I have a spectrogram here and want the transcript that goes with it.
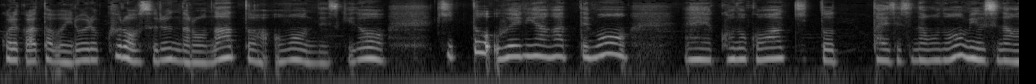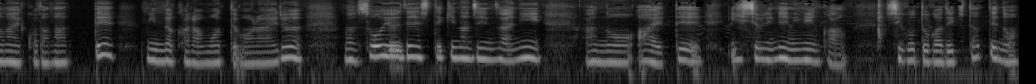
これから多分いろいろ苦労するんだろうなとは思うんですけどきっと上に上がっても、えー、この子はきっと大切なものを見失わない子だなってみんなから思ってもらえる、まあ、そういう伝素的な人材にあの会えて一緒にね2年間仕事ができたっていうのは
